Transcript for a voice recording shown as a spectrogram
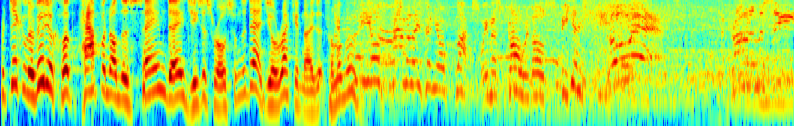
particular video clip happened on the same day Jesus rose from the dead. You'll recognize it from a movie. Your families and your flocks. We must go with old speakers. Go where? To drown in the sea?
